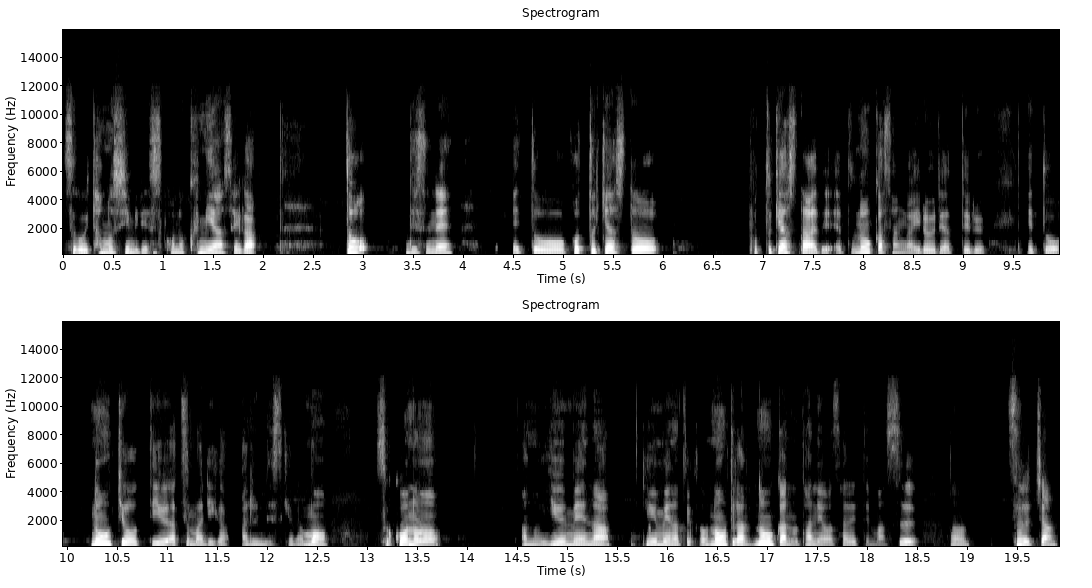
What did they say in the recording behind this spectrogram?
すごい楽しみです。この組み合わせが。とですねえっとポッドキャストポッドキャスターで、えっと、農家さんがいろいろやってる、えっと、農協っていう集まりがあるんですけどもそこのあの有名な有名なというか農家農家の種をされてますあのつるちゃん。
